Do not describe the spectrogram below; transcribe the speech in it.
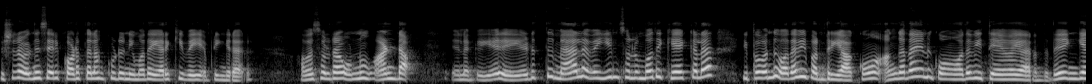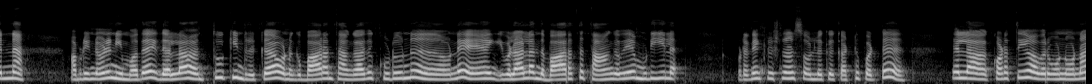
கிருஷ்ணரை வந்து சரி குடத்தெல்லாம் கொடு நீ மொதல் இறக்கி வை அப்படிங்கிறார். அவள் சொல்கிறா ஒன்றும் வேண்டாம். எனக்கு எ எடுத்து மேலே வெயின்னு சொல்லும்போது கேட்கல. இப்போ வந்து உதவி பண்ணுறியாக்கும் அங்கே தான் எனக்கு உதவி தேவையாக இருந்தது. இங்கே என்ன? அப்படின்னோடனே நீ மொதல் இதெல்லாம் தூக்கின்னு இருக்க. உனக்கு பாரம் தாங்காது. கொடுன்னு உடனே இவளால் அந்த பாரத்தை தாங்கவே முடியல. உடனே கிருஷ்ணர் சொல்லுக்கு கட்டுப்பட்டு எல்லா குடத்தையும் அவர் ஒன்று ஒன்றா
